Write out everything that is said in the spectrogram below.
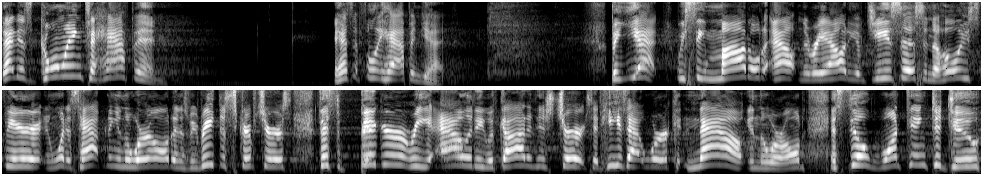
That is going to happen. It hasn't fully happened yet. But yet, we see modeled out in the reality of Jesus and the Holy Spirit and what is happening in the world. And as we read the scriptures, this bigger reality with God and His church that He's at work now in the world and still wanting to do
